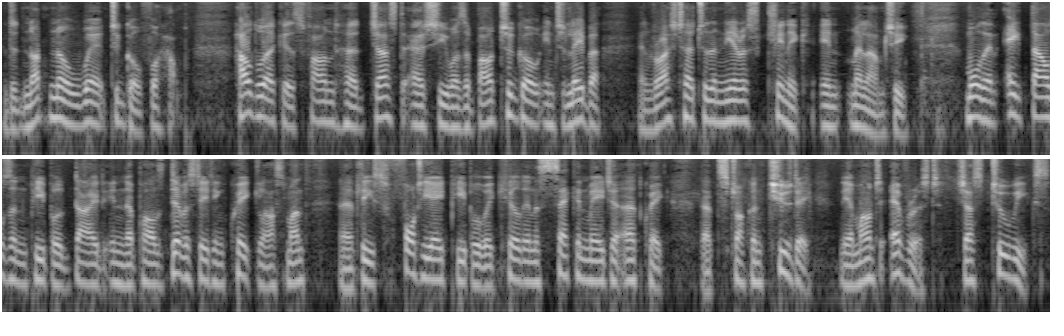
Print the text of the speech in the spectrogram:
and did not know where to go for help. Health workers found her just as she was about to go into labor and rushed her to the nearest clinic in Melamchi. More than 8,000 people died in Nepal's devastating quake last month, and at least 48 people were killed in a second major earthquake that struck on Tuesday near Mount Everest, just two weeks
